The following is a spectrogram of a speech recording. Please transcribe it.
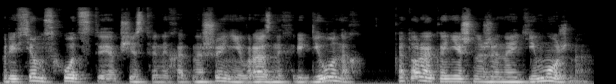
При всем сходстве общественных отношений в разных регионах, которое, конечно же, найти можно,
